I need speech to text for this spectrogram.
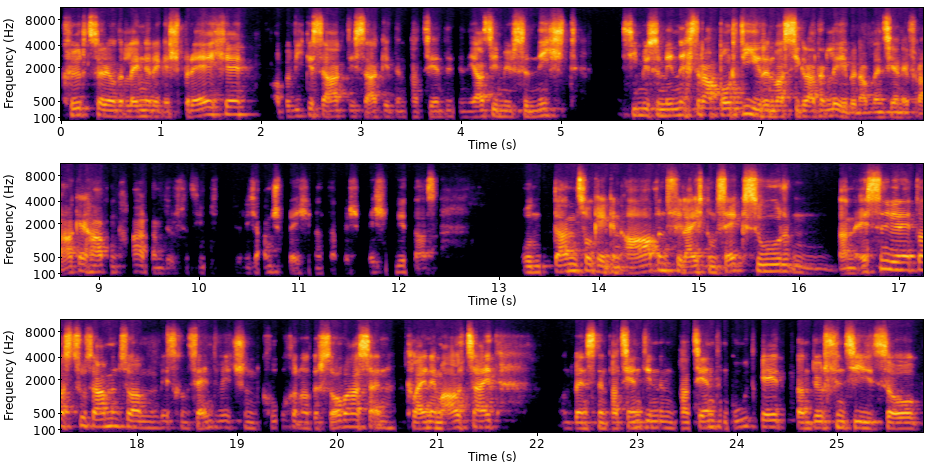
kürzere oder längere Gespräche. Aber wie gesagt, ich sage den Patientinnen, ja, sie müssen nicht, sie müssen mir nicht rapportieren, was sie gerade erleben. Aber wenn sie eine Frage haben, klar, dann dürfen sie mich natürlich ansprechen und dann besprechen wir das. Und dann so gegen Abend, vielleicht um 6 Uhr, dann essen wir etwas zusammen, so ein bisschen Sandwich und Kuchen oder sowas, eine kleine Mahlzeit. Und wenn es den Patientinnen und Patienten gut geht, dann dürfen sie so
